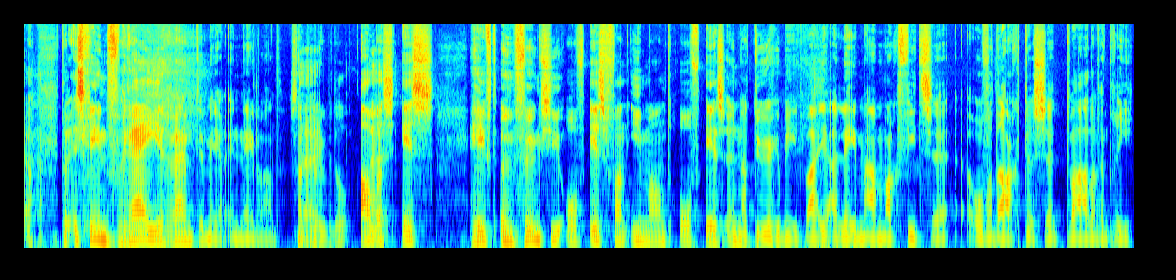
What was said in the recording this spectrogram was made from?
er is geen vrije ruimte meer in Nederland. Snap je Nee. wat ik bedoel? Alles is, heeft een functie of is van iemand of is een natuurgebied waar je alleen maar mag fietsen overdag tussen 12 en 3.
